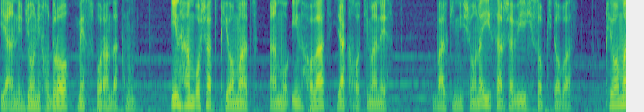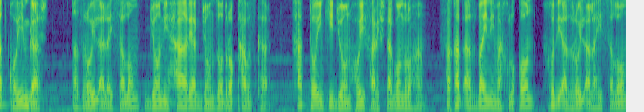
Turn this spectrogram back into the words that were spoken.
яъне ҷони худро месупоранд акнун ин ҳам бошад қиёмат аммо ин ҳолат як хотима нест балки нишонаи саршавии ҳисобкитоб аст. Қиёмат қоим гашт азроил алайҳиссалом ҷони ҳар як ҷонзодро қабз кард ҳатто ин ки ҷонҳои фариштагонро ҳам фақат аз байни махлуқон худи азроил алайҳиссалом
